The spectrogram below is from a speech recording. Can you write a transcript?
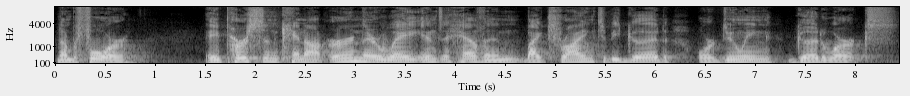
Number four, a person cannot earn their way into heaven by trying to be good or doing good works.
